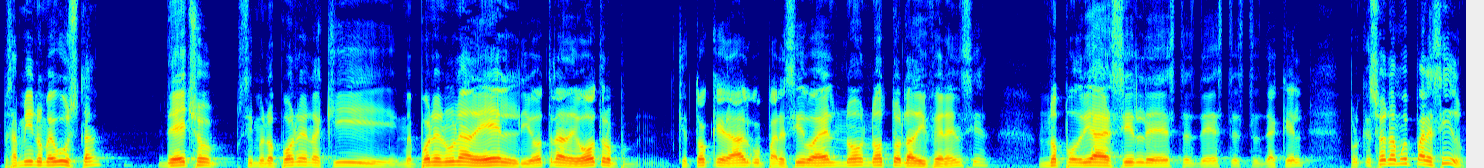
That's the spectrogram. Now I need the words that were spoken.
pues a mí no me gusta, De hecho, si me lo ponen aquí, me ponen una de él y otra de otro que toque algo parecido a él, no noto la diferencia. No podría decirle este es de este, este es de aquel, porque suena muy parecido.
